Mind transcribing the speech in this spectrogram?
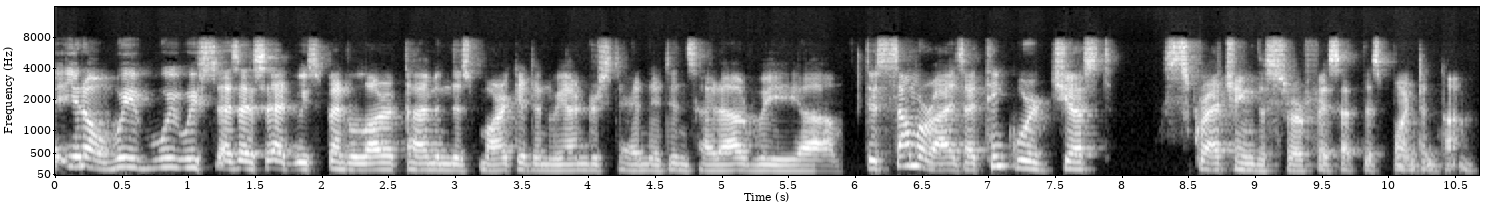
you know, we we we as I said, we spent a lot of time in this market and we understand it inside out. We uh, to summarize, I think we're just scratching the surface at this point in time.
